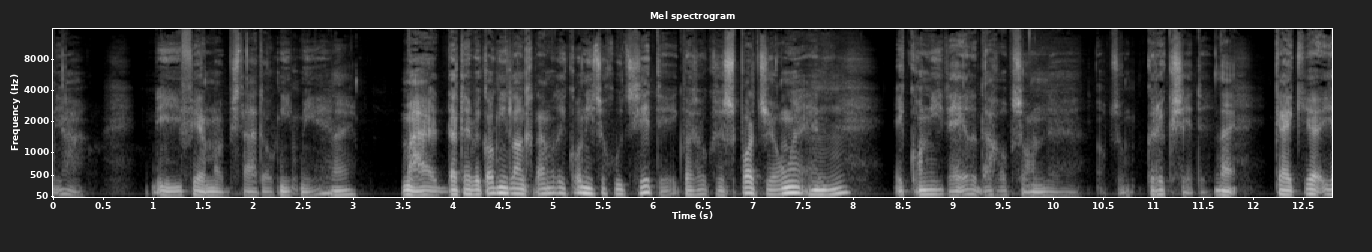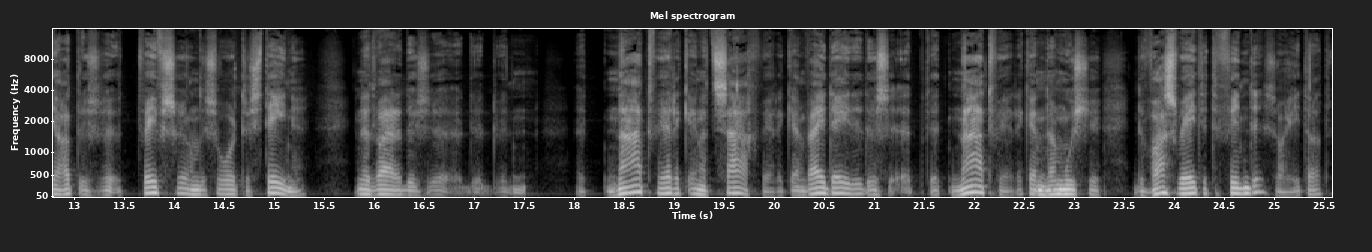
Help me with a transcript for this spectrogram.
Ja, Die firma bestaat ook niet meer. Nee. Maar dat heb ik ook niet lang gedaan, want ik kon niet zo goed zitten. Ik was ook een sportjongen en Mhm. ik kon niet de hele dag op zo'n eh, op zo'n kruk zitten. Nee. Kijk, je, je had dus eh, twee verschillende soorten stenen. En dat waren dus eh, de, de- naadwerk en het zaagwerk. En wij deden dus het, het naadwerk. En dan moest je de was weten te vinden, zo heet dat.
